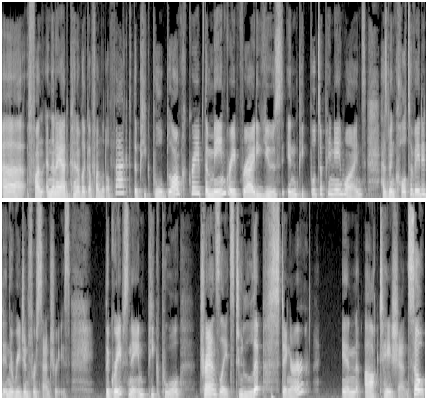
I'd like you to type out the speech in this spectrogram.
uh, fun, and then I add kind of like a fun little fact the Picpoul Blanc grape, the main grape variety used in Picpoul de Pinet wines, has been cultivated in the region for centuries. The grape's name, Picpoul, translates to lip stinger in Occitan. So,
